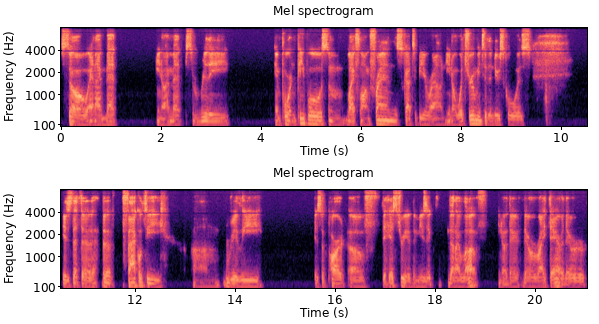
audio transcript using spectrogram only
so, and I met, you know, I met some really important people, some lifelong friends, got to be around. You know, what drew me to the new school is is that the the faculty um, really is a part of the history of the music that I love. You know, they they were right there. They were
